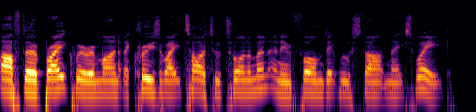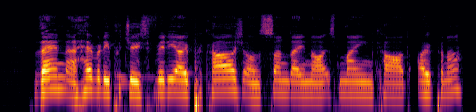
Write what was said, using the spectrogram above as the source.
After a break, we're reminded of the Cruiserweight title tournament and informed it will start next week. Then a heavily produced video package on Sunday night's main card opener.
